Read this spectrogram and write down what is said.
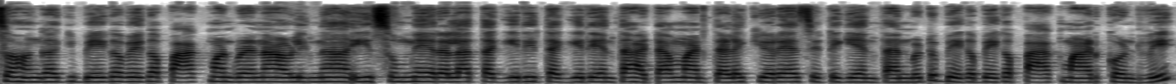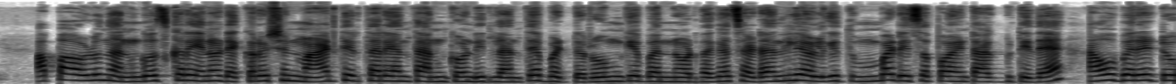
ಸೊ ಹಾಗಾಗಿ ಬೇಗ ಬೇಗ ಪ್ಯಾಕ್ ಮಾಡಿಬಿಡೋಣ. ಅವಳಿಗೆ ಈ ಸುಮ್ಮನೆ ಇರಲ್ಲ, ತಗಿರಿ ತಗಿರಿ ಅಂತ ಹಠ ಮಾಡ್ತಾಳೆ ಕ್ಯೂರಿಯಾಸಿಟಿಗೆ ಅಂತ ಅಂದ್ಬಿಟ್ಟು ಬೇಗ ಬೇಗ ಪ್ಯಾಕ್ ಮಾಡ್ಕೊಂಡ್ವಿ. ಅಪ್ಪ, ಅವಳು ನನಗೋಸ್ಕರ ಏನೋ ಡೆಕೋರೇಷನ್ ಮಾಡ್ತಿರ್ತಾರೆ ಅಂತ ಅನ್ಕೊಂಡಿದ್ಲಂತೆ, ಬಟ್ ರೂಮ್ಗೆ ಬಂದು ನೋಡಿದಾಗ ಸಡನ್ಲಿ ಅವಳಿಗೆ ತುಂಬಾ ಡಿಸಪಾಯಿಂಟ್ ಆಗ್ಬಿಟ್ಟಿದೆ. ನಾವು ಬೇರೆ ಟೂ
